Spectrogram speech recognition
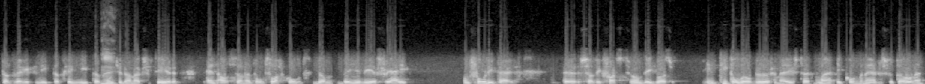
dat werkte niet, dat ging niet, dat moet je dan accepteren. En als dan het ontslag komt, dan ben je weer vrij. Want voor die tijd eh, zat ik vast, want ik was in titel wel burgemeester, maar ik kon me nergens vertonen.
